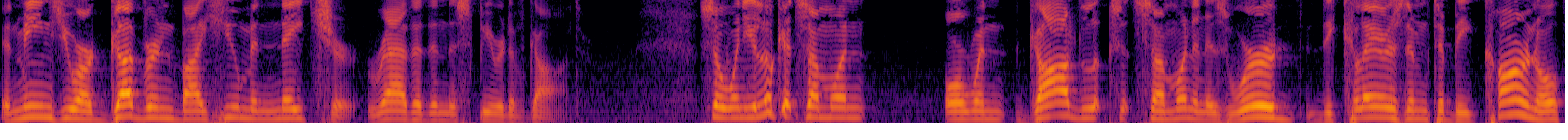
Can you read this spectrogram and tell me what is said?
It means you are governed by human nature rather than the Spirit of God. So when you look at someone, or when God looks at someone and His Word declares them to be carnal,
